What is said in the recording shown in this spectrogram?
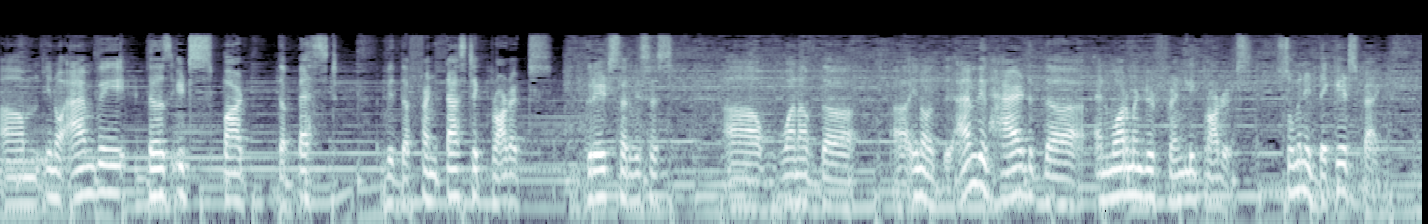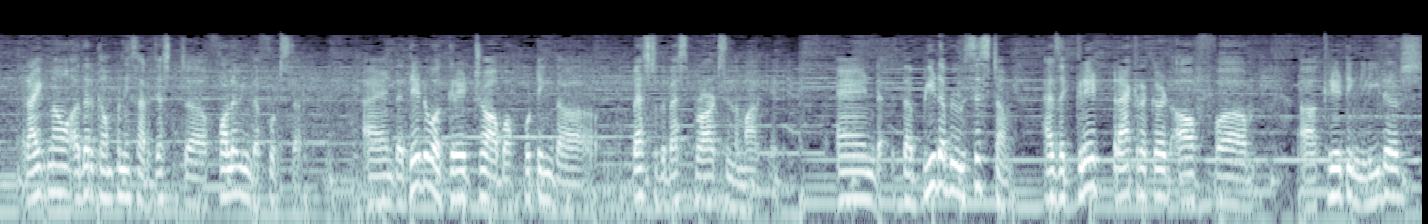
Um, you know, Amway does its part the best with the fantastic products, great services. Uh, one of the uh, you know, Amway had the environmental friendly products so many decades back. Right now, other companies are just uh, following the footstep, and they do a great job of putting the best of the best products in the market. And the BW system has a great track record of um, uh, creating leaders,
